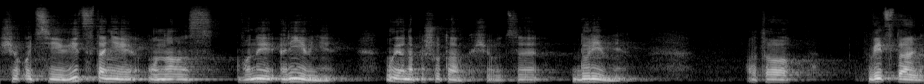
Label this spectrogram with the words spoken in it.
що оці відстані у нас вони рівні. Ну, я напишу так, що це дорівнює. Ото відстань,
